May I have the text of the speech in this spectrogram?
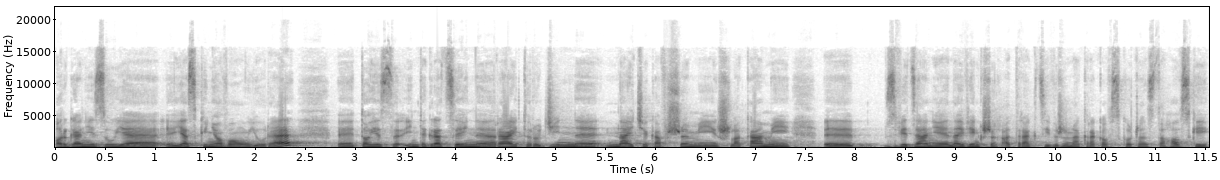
organizuje y, jaskiniową Jurę. Y, To jest integracyjny rajd rodzinny, najciekawszymi szlakami, y, zwiedzanie największych atrakcji Wyżyna Krakowsko-Częstochowskiej.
